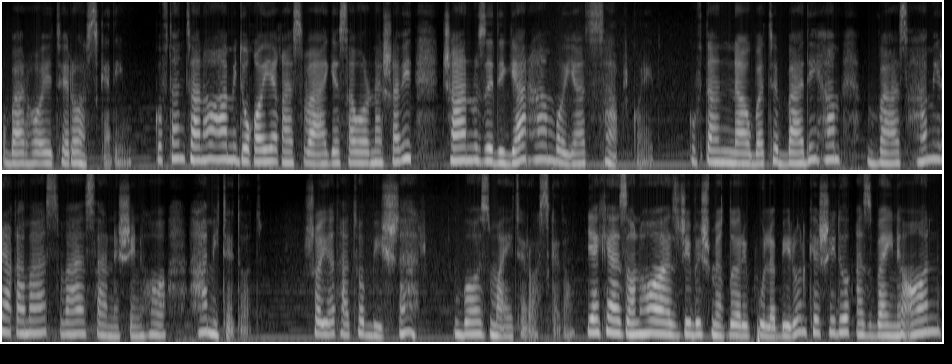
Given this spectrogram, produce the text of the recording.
برها اعتراض کردیم. گفتند تنها همین دو قایق است و اگه سوار نشوید چند روز دیگر هم باید صبر کنید. گفتند نوبت بعدی هم و از همین رقم است و سرنشین ها همی تعداد. شاید حتی بیشتر. باز ما اعتراض کردم. یکی از آنها از جیبش مقداری پول بیرون کشید و از بین آن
